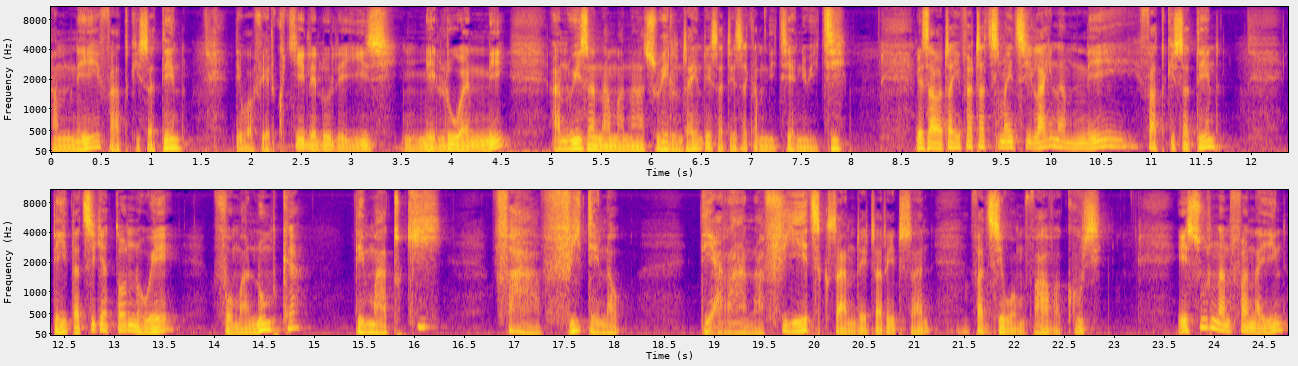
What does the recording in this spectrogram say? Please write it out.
amin'ny fahatokisantena. Dia ho averiko kely aloha ilay izy mialohan'ny hanohizana Manahazoely indray ny resadresaka amin'ity anio ity. Ilay zavatra efatra tsy maintsy ilaina amin'ny fahatokisantena dia hitantsika atao ny hoe vao manomboka dia matokia fa hahavita ianao. Dia arahana fihetsika izany rehetra rehetra izany fa tsy eo amin'ny vava akory. Esorina ny fanahiana,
